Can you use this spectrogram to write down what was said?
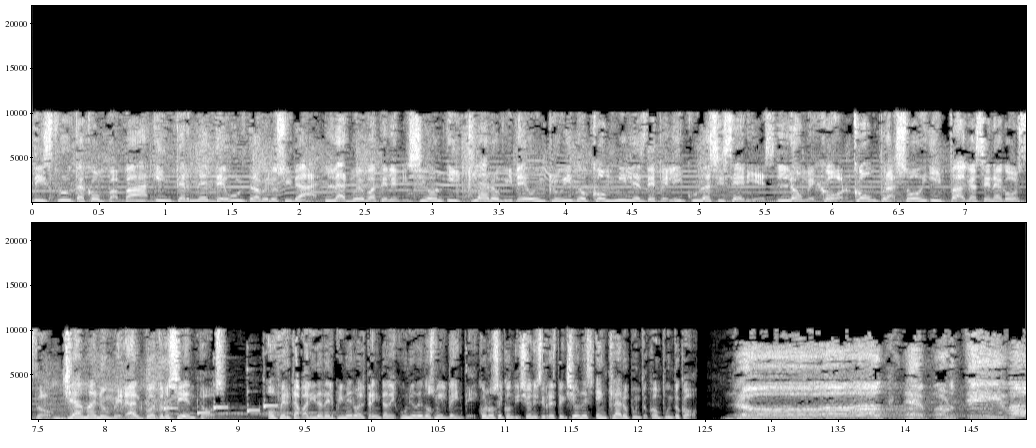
Disfruta con papá internet de ultra velocidad, la nueva televisión y claro video incluido con miles de películas y series. Lo mejor, compras hoy y pagas en agosto. Llama a numeral 400. Oferta válida del 1 al 30 de junio de 2020. Conoce condiciones y restricciones en claro.com.co. Blog Deportivo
